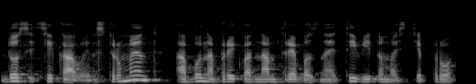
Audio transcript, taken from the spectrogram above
Досить цікавий інструмент. Або, наприклад, нам треба знайти відомості про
